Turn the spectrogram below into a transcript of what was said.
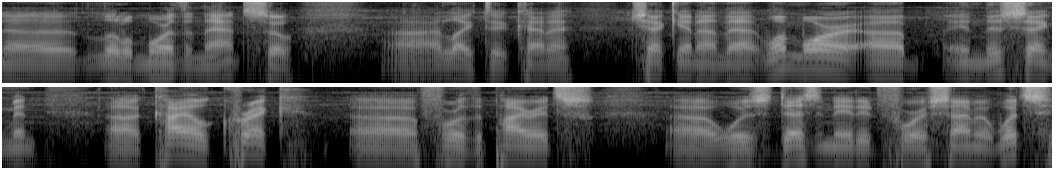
uh, a little more than that. So uh, I'd like to kind of check in on that. One more uh, in this segment, Kyle Crick for the Pirates uh, was designated for assignment. What's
